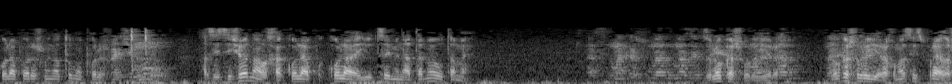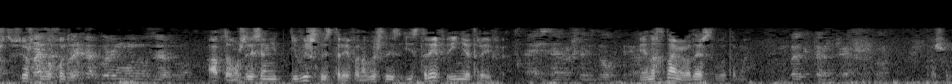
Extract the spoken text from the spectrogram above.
коля порыш минатума порыш. Почему? А есть еще одна алха, коля, коля юце минатаме утаме. Зло Ма- ерах. Зло шура ерах. У нас есть правило, что все, что выходит. Трейфа. А потому что если они не вышли из трейфа, она вышла из, из трейфа и не трейфа. А если она вышла из двух И трейфов? на хнаме вода был. Пошел.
